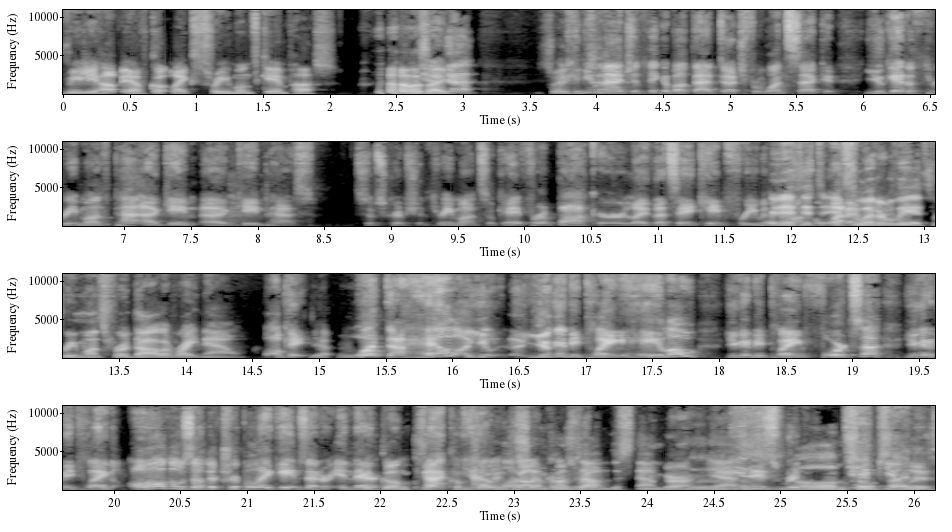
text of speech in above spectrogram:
"Really happy I've got like three month Game Pass." I was yeah, like. Yeah. Can you imagine? Think about that, Dutch, for one second. You get a three month pa- uh, game uh, Game Pass subscription, three months, okay, for a buck or like let's say it came free with it is. It's, it's, literally at three months for a dollar right now. Okay, yep. what the hell are you? You're going to be playing Halo. You're going to be playing Forza. You're going to be playing all those other AAA games that are in there. The Gunk that comes out in December. Comes out in December. Mm. Yeah, it is ridiculous. Oh, I'm so excited.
